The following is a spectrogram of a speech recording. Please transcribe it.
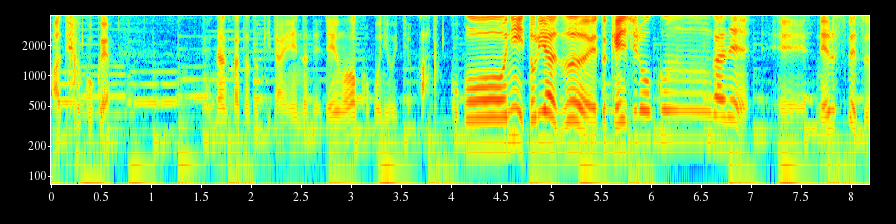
あ、電話ここや。何かあった時大変なんで、電話はここに置いてあ、ここにとりあえず、えっと、ケンシロウくんがね、えー、寝るスペース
